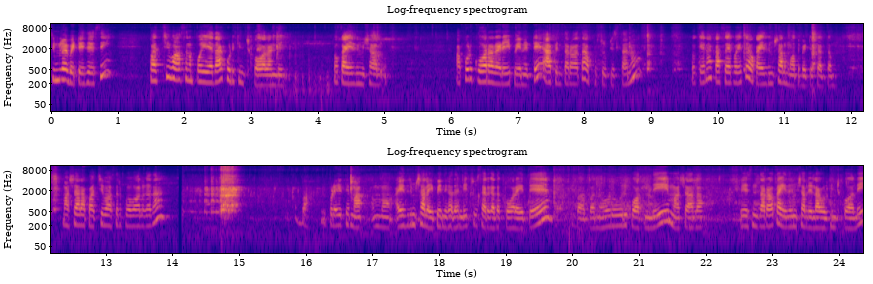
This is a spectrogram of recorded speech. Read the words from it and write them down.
సిమ్లో పెట్టేసేసి పచ్చి వాసన పోయేదాకా ఉడికించుకోవాలండి. ఒక ఐదు నిమిషాలు. అప్పుడు కూర రెడీ అయిపోయినట్టే ఆపిన తర్వాత అప్పుడు చూపిస్తాను. ఓకేనా? కాసేపు అయితే ఒక ఐదు నిమిషాలు మూత పెట్టేసేద్దాం. మసాలా పచ్చి వాసన పోవాలి కదా? బా ఇప్పుడైతే మా ఐదు నిమిషాలు అయిపోయింది కదండి. చూసారు కదా కూర అయితే? బాబా నోరు ఊరిపోతుంది. మసాలా వేసిన తర్వాత ఐదు నిమిషాలు ఇలా ఉడికించుకోవాలి.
